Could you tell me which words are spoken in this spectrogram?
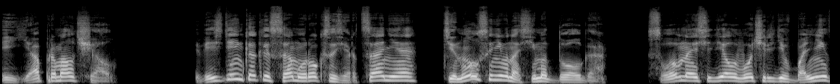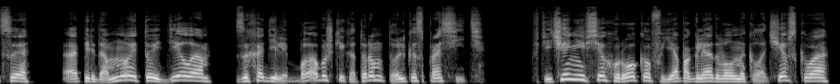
и я промолчал. Весь день, как и сам урок созерцания, тянулся невыносимо долго. Словно я сидел в очереди в больнице, а передо мной то и дело заходили бабушки, которым только спросить. В течение всех уроков я поглядывал на Калачевского,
